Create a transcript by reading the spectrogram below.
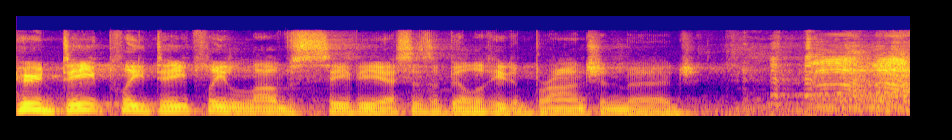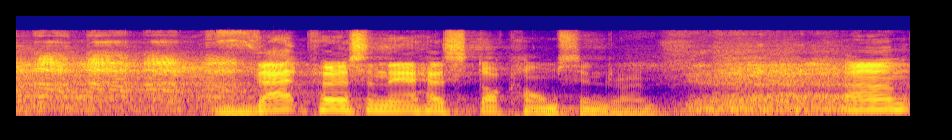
who deeply, deeply loves CVS's ability to branch and merge that person there has Stockholm syndrome. Um,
